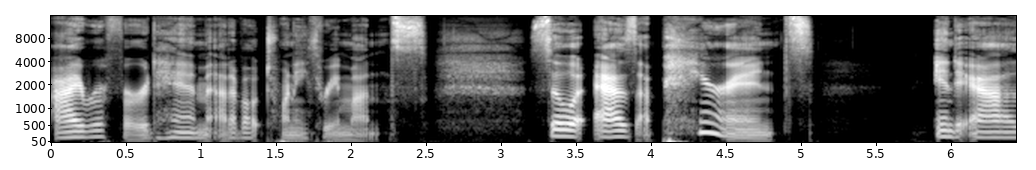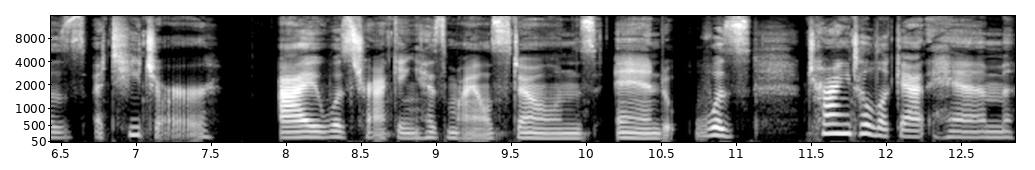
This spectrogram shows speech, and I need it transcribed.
I referred him at about 23 months. So, as a parent and as a teacher, I was tracking his milestones and was trying to look at him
